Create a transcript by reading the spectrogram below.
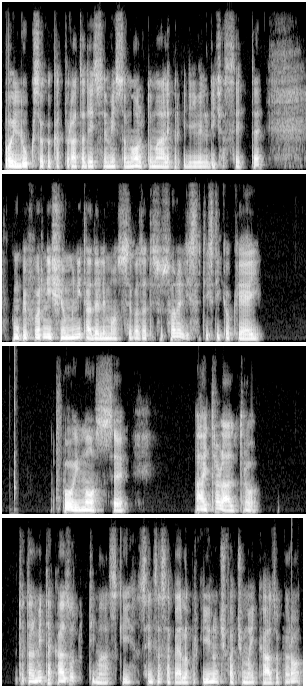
poi il Luxo che ho catturato adesso è messo molto male perché è di livello 17 comunque fornisce un'unità delle mosse basate su suono e di statistiche ok. Poi mosse. Ah e tra l'altro totalmente a caso tutti maschi senza saperlo perché io non ci faccio mai caso però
